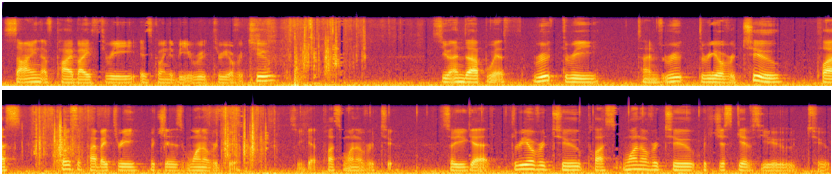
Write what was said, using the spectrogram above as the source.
sine of pi by 3 is going to be root 3 over 2. So you end up with root 3 times root 3 over 2 plus cos of pi by 3, which is 1 over 2. So you get plus 1 over 2. So you get 3 over 2 plus 1 over 2, which just gives you 2.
